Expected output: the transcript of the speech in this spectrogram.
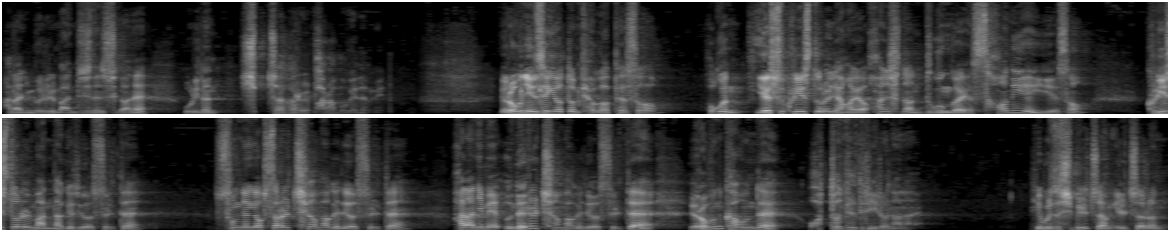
하나님 우리를 만지시는 시간에 우리는 십자가를 바라보게 됩니다. 여러분 인생의 어떤 벽 앞에서 혹은 예수 그리스도를 향하여 헌신한 누군가의 선의에 의해서 그리스도를 만나게 되었을 때 성령 역사를 체험하게 되었을 때 하나님의 은혜를 체험하게 되었을 때 여러분 가운데 어떤 일들이 일어나나요? 히브리서 11장 1절은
